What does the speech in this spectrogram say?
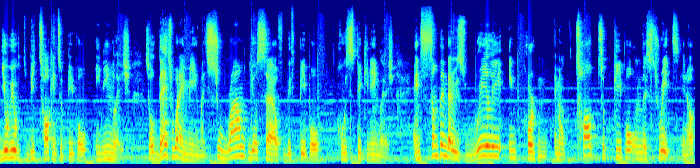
you will be talking to people in English. So that's what I mean. Like surround yourself with people who speak in English. And something that is really important, you know, talk to people on the streets, you know.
